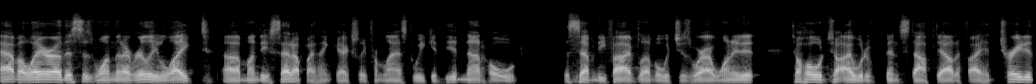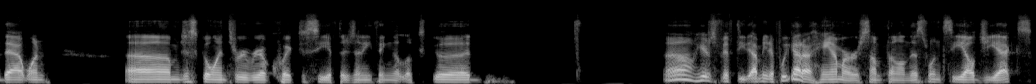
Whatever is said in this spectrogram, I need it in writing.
Avalara, this is one that I really liked uh, Monday setup, I think, actually, from last week. It did not hold the 75 level, which is where I wanted it to hold. So I would have been stopped out if I had traded that one. Um, just going through real quick to see if there's anything that looks good. Oh, here's 50. I mean, if we got a hammer or something on this one, CLGX,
